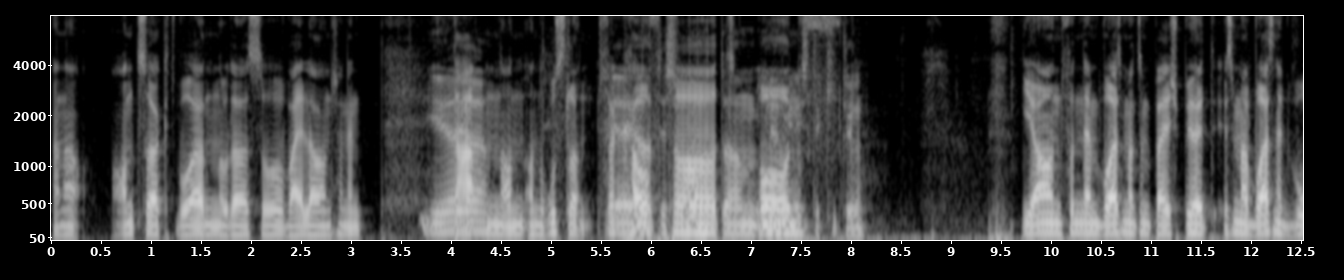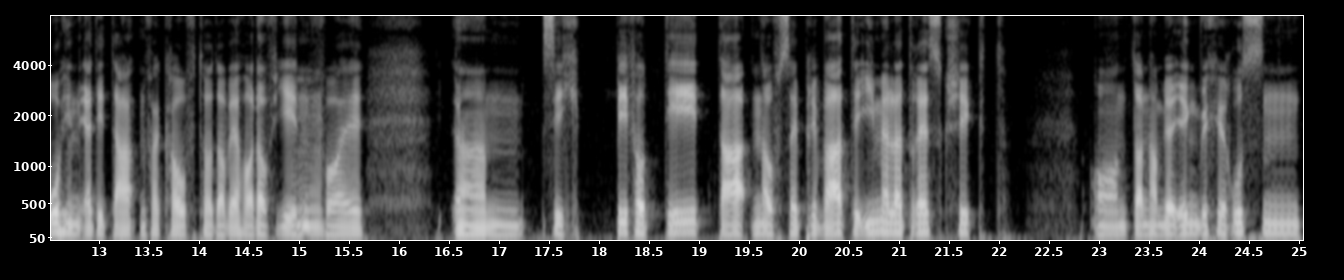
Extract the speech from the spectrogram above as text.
einer angezeigt worden oder so, weil er anscheinend Ja, Daten an, an Russland verkauft das war hat. ähm, und Innenminister Kickel. Ja, und von dem weiß man zum Beispiel halt, also man weiß nicht, wohin er die Daten verkauft hat, aber er hat auf jeden Mhm. Fall ähm, sich BVT-Daten auf seine private E-Mail-Adresse geschickt. Und dann haben ja irgendwelche Russen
